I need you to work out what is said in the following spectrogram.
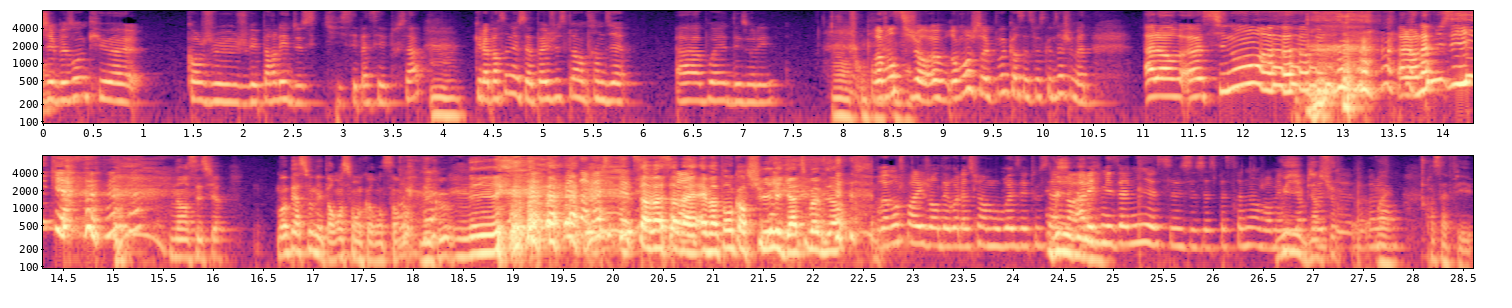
j'ai besoin que quand je, je vais parler de ce qui s'est passé et tout ça, Hmm. que la personne ne soit pas juste là en train de dire Ah ouais, désolé. Non, je comprends. Vraiment, je si genre, vraiment, chaque fois quand ça se passe comme ça, je suis en mode Alors, euh, sinon, euh, alors la musique comprends. Non, c'est sûr. Moi, perso, mes parents sont encore ensemble, du coup, mais Ça va, ça va, ça va. Elle m'a pas encore tué, les gars, tout va bien. Vraiment, je parlais genre des relations amoureuses et tout ça. Oui, genre, oui, avec oui. mes amis, ça se passe très bien. Genre, mes Oui, bien sûr. euh, voilà. Ouais. Je crois que ça fait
